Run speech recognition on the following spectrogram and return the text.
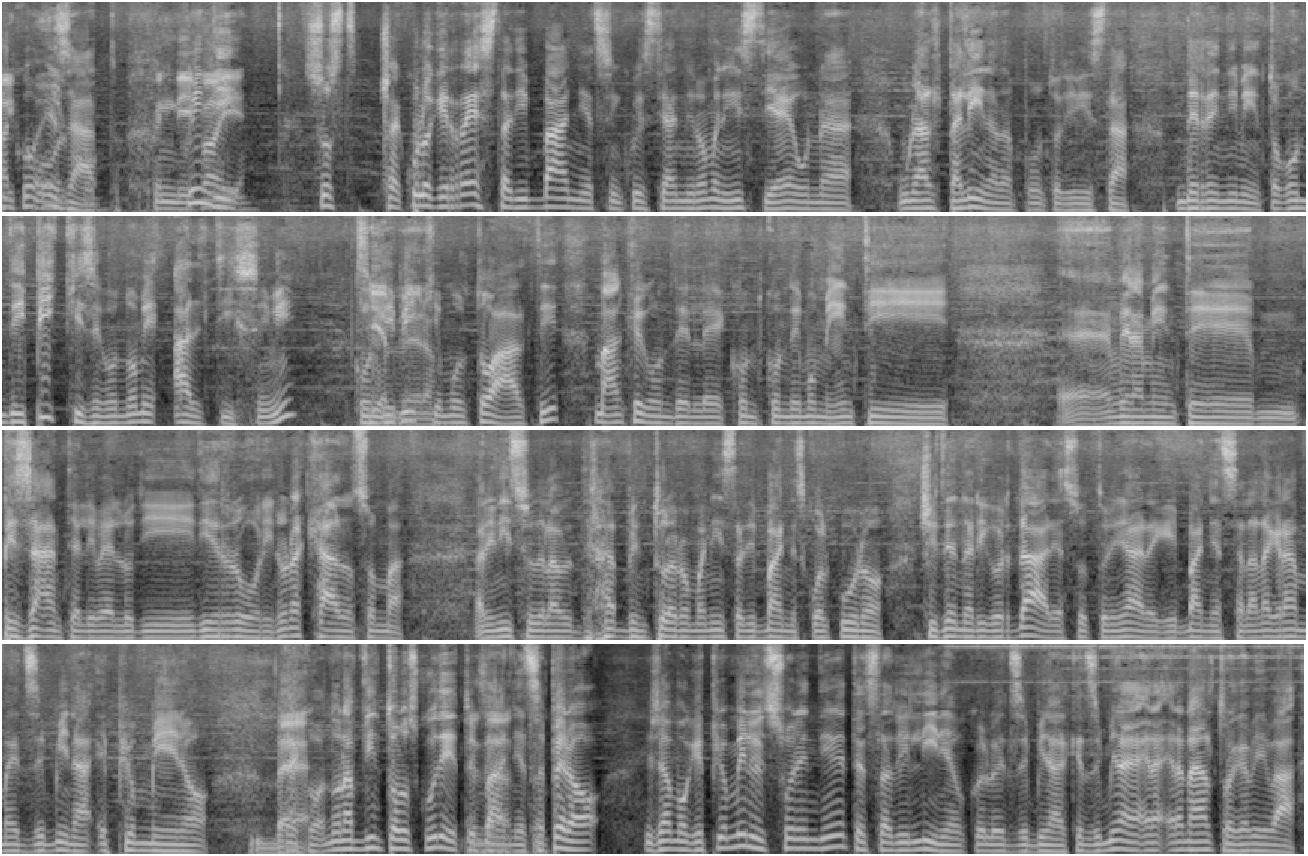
il colpo. Esatto. Quindi, Quindi poi... sost- cioè, quello che resta di Bagnez in questi anni romanisti è un, un'altalena dal punto di vista del rendimento, con dei picchi secondo me altissimi, con sì, dei picchi molto alti, ma anche con, delle, con, con dei momenti eh, veramente mh, pesanti a livello di, di, errori. Non a caso, insomma, all'inizio della, dell'avventura romanista di Bagnas qualcuno ci tende a ricordare, a sottolineare che Bagnas è l'anagramma e Zebina e più o meno ecco, non ha vinto lo scudetto esatto. Bagnas, però diciamo che più o meno il suo rendimento è stato in linea con quello di Zebina, perché Zebina era, era un altro che aveva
